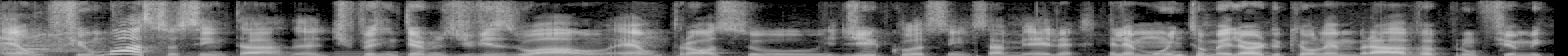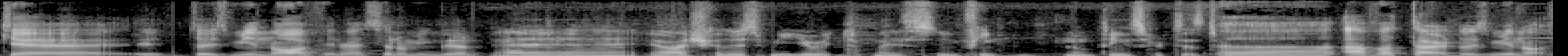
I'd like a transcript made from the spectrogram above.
é um filmaço, assim, tá? É, tipo, em termos de visual, é um troço ridículo, assim, sabe? Ele, é- ele é muito melhor do que eu lembrava pra um filme que é 2009, né? Se eu não me engano. É, eu acho que é 2008, mas enfim, não tenho certeza. Ah, Avatar, 2009.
